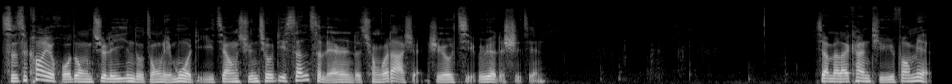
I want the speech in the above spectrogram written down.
此次抗议活动距离印度总理莫迪将寻求第三次连任的全国大选只有几个月的时间。下面来看体育方面，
